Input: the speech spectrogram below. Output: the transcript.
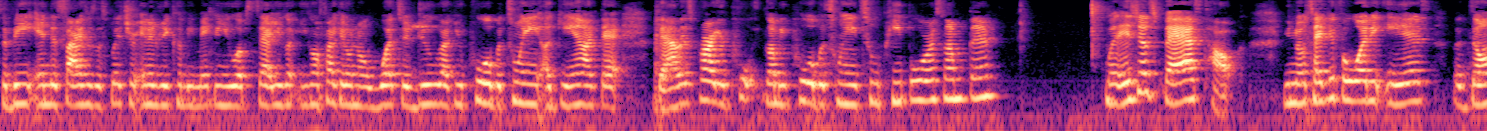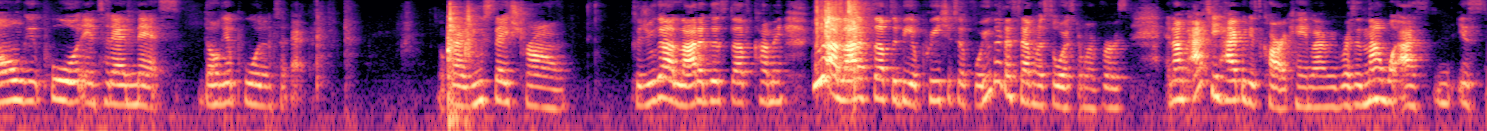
to be indecisive, to split your energy, could be making you upset. You're, you're gonna feel like you don't know what to do. Like you pull between again, like that balance part. You're pull, gonna be pulled between two people or something. But it's just fast talk. You know, take it for what it is. But don't get pulled into that mess. Don't get pulled into that. Okay, you stay strong. Because you got a lot of good stuff coming. You got a lot of stuff to be appreciative for. You got the Seven of Swords in reverse. And I'm actually happy this card came out in reverse. It's not what I, it's,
